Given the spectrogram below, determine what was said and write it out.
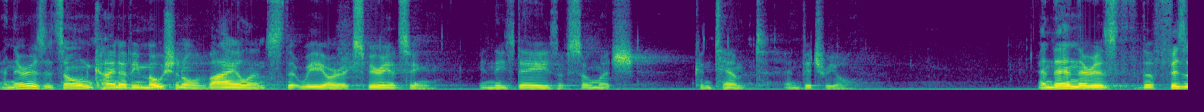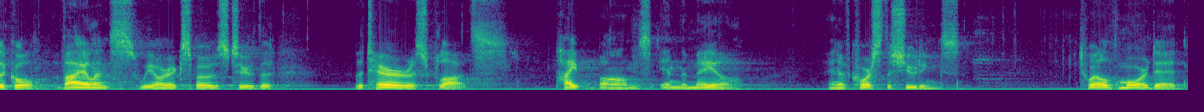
And there is its own kind of emotional violence that we are experiencing in these days of so much contempt and vitriol. And then there is the physical violence we are exposed to, the, the terrorist plots, pipe bombs in the mail, and of course the shootings. Twelve more dead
